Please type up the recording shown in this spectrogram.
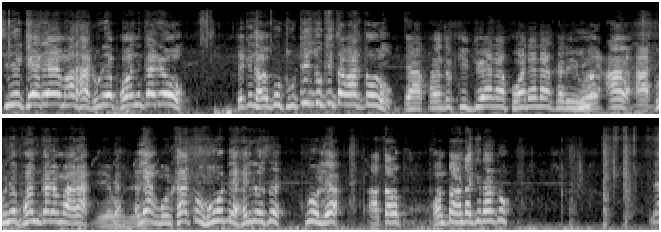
સી કે રે મારા હાડુને ફોન કર્યો. તે કીધું હગુ તૂટી ચૂકી તમાર તો? આપણે તો કીધું ના ફોને ના આ હાડુને ફોન કર્યો મારા. લે. એટલે મૂર્ખા તું હું બેહી રહ્યો છે? તું લે આ તારો ફોન તો આંડા કીધા તું. લે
